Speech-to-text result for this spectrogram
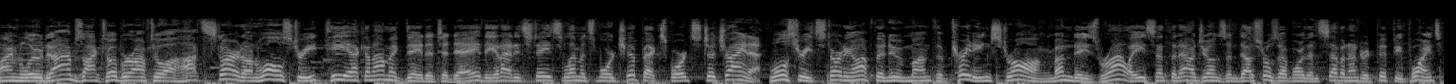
I'm Lou Dobbs. October off to a hot start on Wall Street. Key economic data today. The United States limits more chip exports to China. Wall Street starting off the new month of trading strong. Monday's rally sent the Dow Jones Industrials up more than 750 points.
